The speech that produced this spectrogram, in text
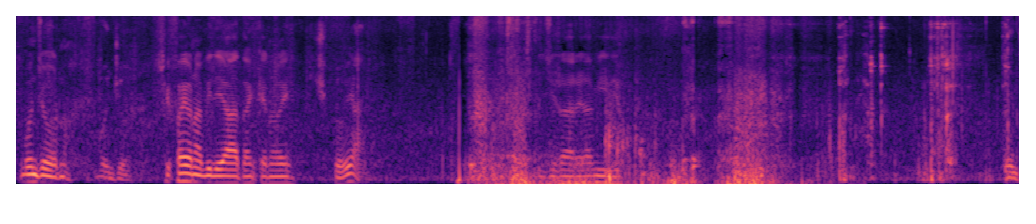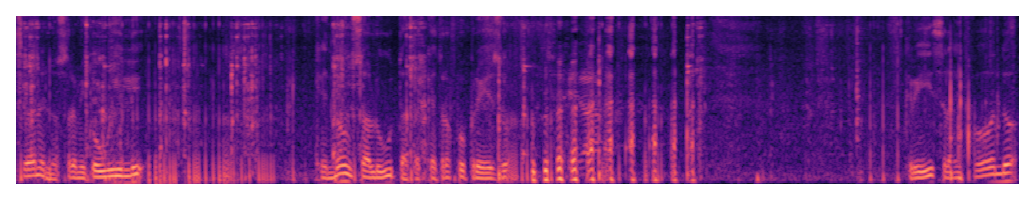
Buongiorno. Buongiorno. Ci fai una videata anche noi? Ci proviamo. Basta girare la video. Attenzione il nostro amico Willy che non saluta perché è troppo preso. Chris là in fondo.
